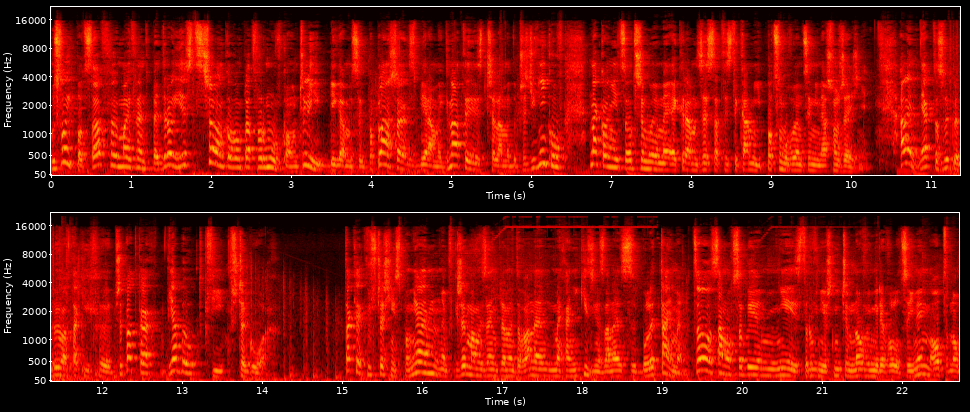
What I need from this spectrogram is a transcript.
U swoich podstaw My Friend Pedro jest strzelankową platformówką, czyli biegamy sobie po planszach, zbieramy gnaty, strzelamy do przeciwników, na koniec otrzymujemy ekran ze statystykami podsumowującymi naszą rzeźnię. Ale jak to zwykle bywa w takich e, przypadkach, diabeł tkwi w szczegółach. Tak jak już wcześniej wspomniałem, w grze mamy zaimplementowane mechaniki związane z bullet time'em, co samo w sobie nie jest również niczym nowym i rewolucyjnym. Od no,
